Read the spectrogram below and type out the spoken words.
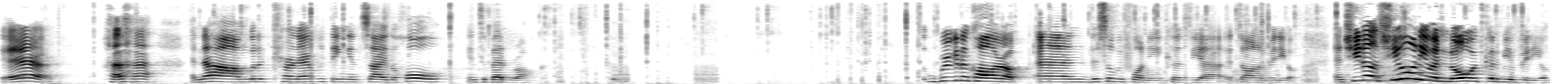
There. Haha. and now I'm gonna turn everything inside the hole into bedrock. We're gonna call her up and this will be funny because yeah, it's on a video. And she does she won't even know it's gonna be a video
